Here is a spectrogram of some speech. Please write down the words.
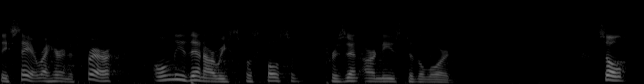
They say it right here in His prayer. Only then are we supposed to present our needs to the Lord. So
